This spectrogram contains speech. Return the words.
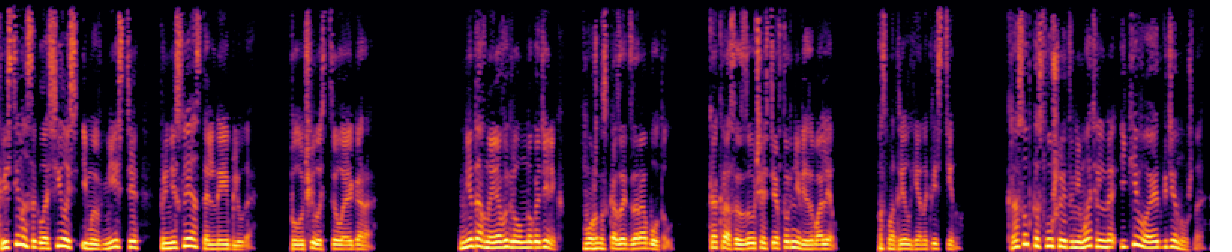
Кристина согласилась, и мы вместе принесли остальные блюда. Получилась целая гора. Недавно я выиграл много денег, можно сказать, заработал. Как раз из-за участия в турнире заболел. Посмотрел я на Кристину. Красотка слушает внимательно и кивает, где нужно.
